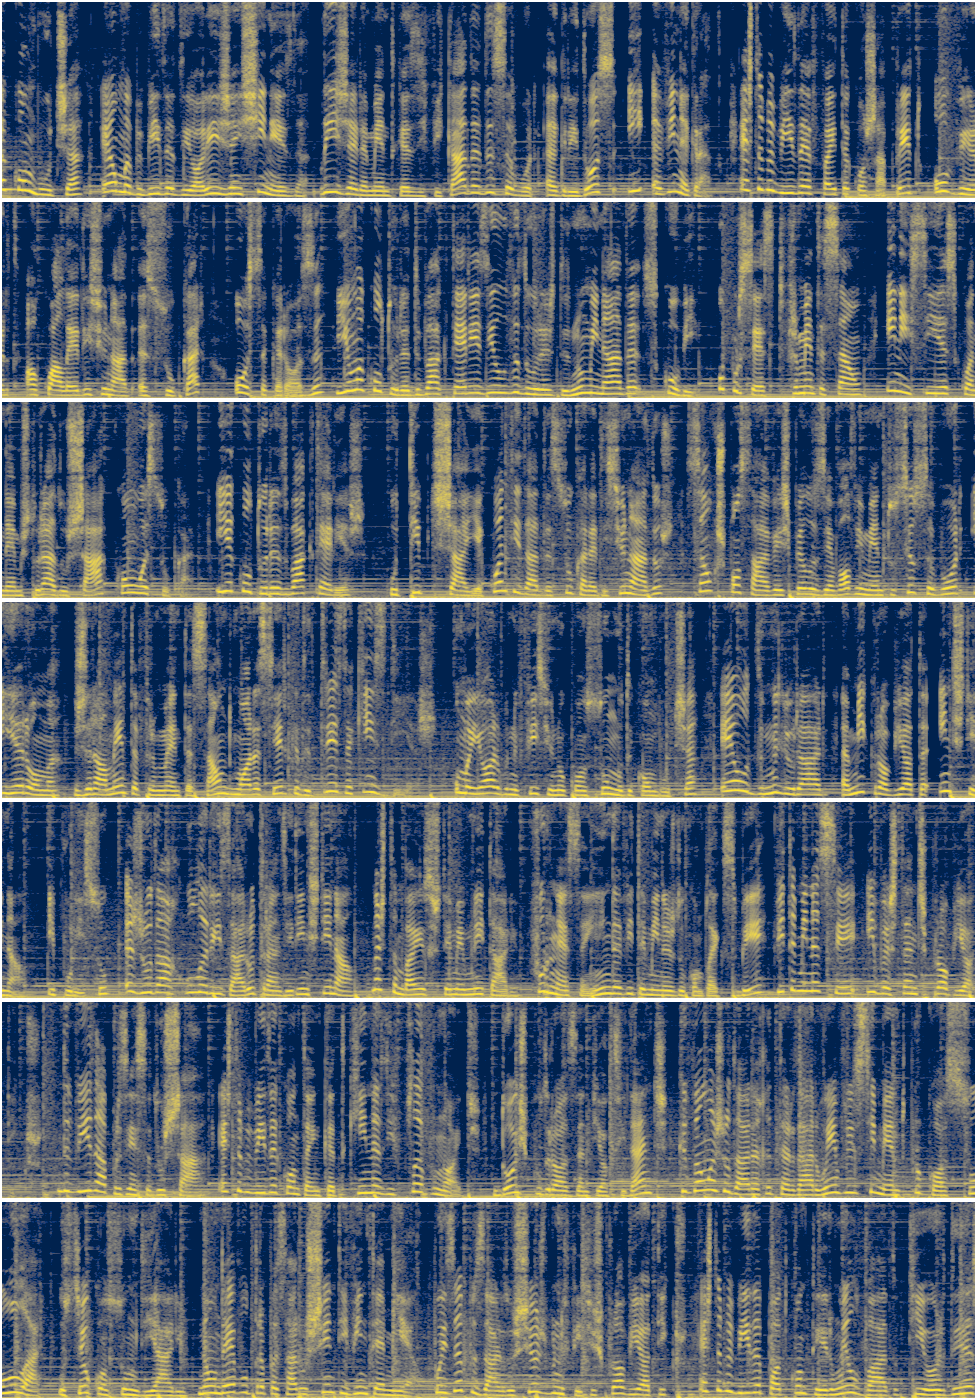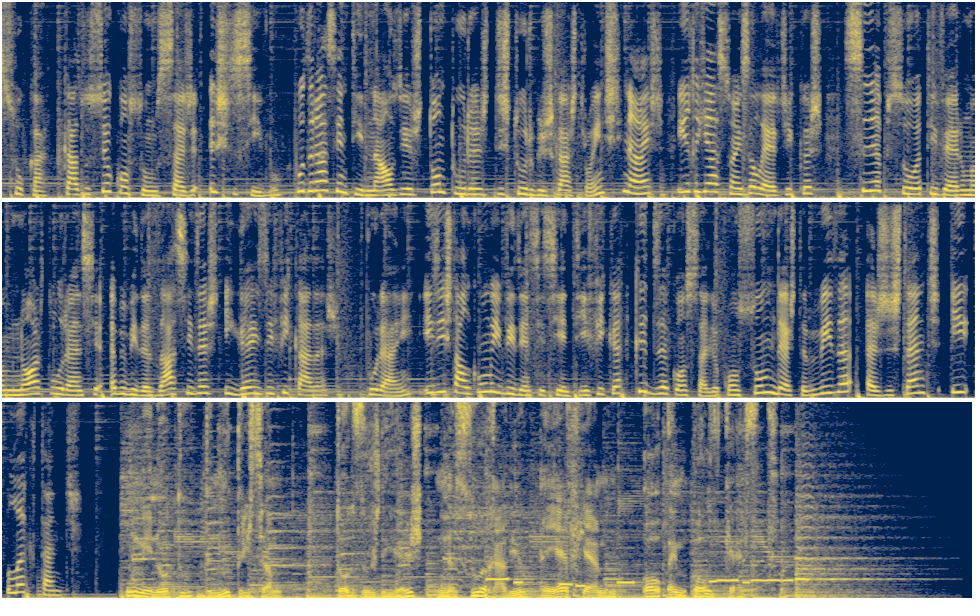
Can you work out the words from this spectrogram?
A kombucha é uma bebida de origem chinesa, ligeiramente gasificada, de sabor agridoce e avinagrado. Esta bebida é feita com chá preto ou verde, ao qual é adicionado açúcar ou sacarose e uma cultura de bactérias e levaduras denominada Scooby. O processo de fermentação inicia-se quando é misturado o chá com o açúcar e a cultura de bactérias. O tipo de chá e a quantidade de açúcar adicionados são responsáveis pelo desenvolvimento do seu sabor e aroma. Geralmente, a fermentação demora cerca de 3 a 15 dias. O maior benefício no consumo de kombucha é o de melhorar a microbiota intestinal e, por isso, ajuda a regularizar o trânsito intestinal, mas também o sistema imunitário. Fornece ainda vitaminas do complexo B, vitamina C e bastantes probióticos. Devido à presença do chá, esta bebida contém catequinas e flavonoides, dois poderosos antioxidantes que vão ajudar a retardar o envelhecimento precoce celular. O seu consumo diário não deve ultrapassar os 120 ml, pois apesar dos seus benefícios probióticos, esta bebida pode conter um elevado teor de açúcar. Caso o seu consumo seja excessivo, poderá sentir náuseas, tonturas, distúrbios gastrointestinais e reações alérgicas se a pessoa tiver uma menor tolerância a bebidas ácidas e gasificadas. Porém, existe alguma evidência científica que desaconselha o consumo desta bebida a gestantes e lactantes. Um minuto de nutrição. Todos os dias, na sua rádio, em FM ou em podcast.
